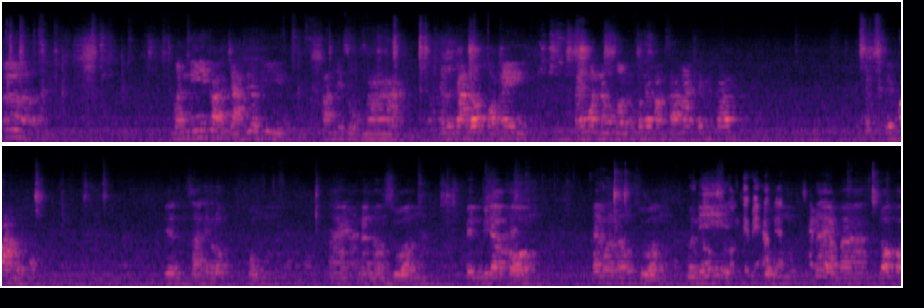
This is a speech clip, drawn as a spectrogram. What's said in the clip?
เออวันนี้ก็จากที่เราที่ท่านได้ส่งมาในเรื่องการร้องขอให้นายมอนนางสวนเป็นคนได้ความสามารถใช่ไหมครับเรียกว่าเลยครับ เรียนสารที่เคารพผมนายอนันต์น้องสวง เป็นบิดาของนายม่อนน้องสวง วันนี้สวงใช่ไหมครับเนี่ยผมได้มาร้องขอ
